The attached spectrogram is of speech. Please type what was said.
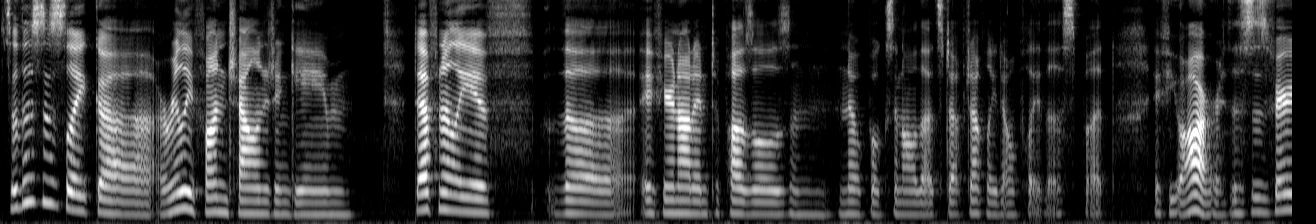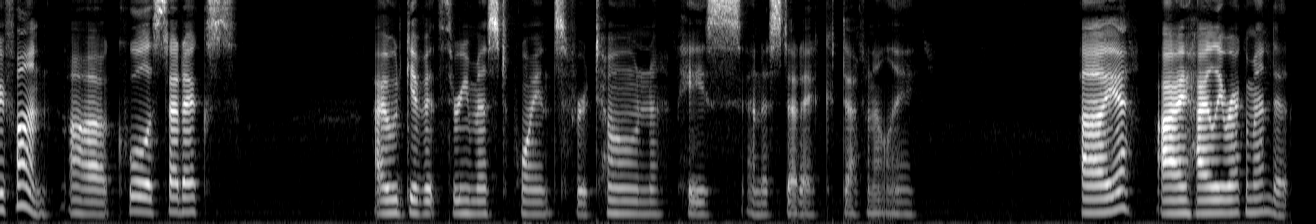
So, this is like uh, a really fun, challenging game. Definitely, if the if you're not into puzzles and notebooks and all that stuff, definitely don't play this. But if you are, this is very fun. Uh, cool aesthetics, I would give it three missed points for tone, pace, and aesthetic, definitely. Uh, yeah, I highly recommend it.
